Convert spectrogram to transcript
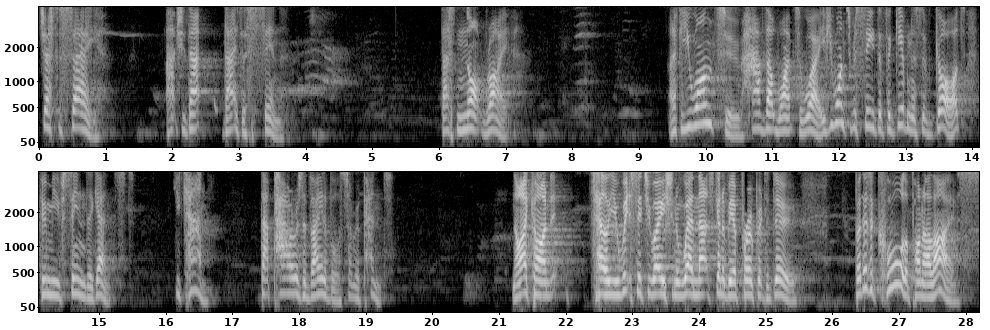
Just to say, actually, that, that is a sin. That's not right. And if you want to have that wiped away, if you want to receive the forgiveness of God whom you've sinned against, you can. That power is available, so repent. Now, I can't tell you which situation and when that's going to be appropriate to do, but there's a call upon our lives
